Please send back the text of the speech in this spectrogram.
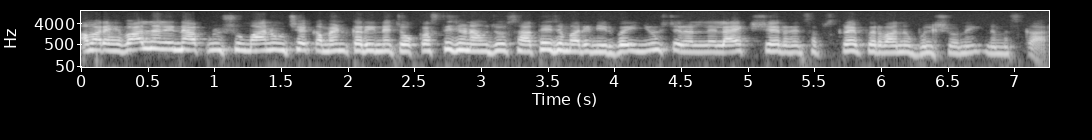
અમારા અહેવાલને લઈને આપનું શું માનવું છે? કમેન્ટ કરીને ચોક્કસથી જણાવજો. સાથે જ અમારી નિર્ભય ન્યૂઝ ચેનલને લાઇક શેર અને સબસ્ક્રાઇબ કરવાનું ભૂલશો નહીં. નમસ્કાર.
